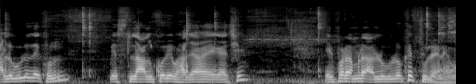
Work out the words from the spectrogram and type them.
আলুগুলো দেখুন বেশ লাল করে ভাজা হয়ে গেছে। এরপর আমরা আলুগুলোকে তুলে নেব।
